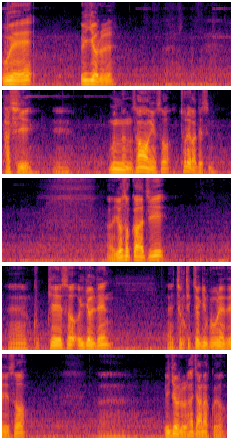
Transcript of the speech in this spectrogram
의회의 의결을 다시 예, 묻는 상황에서 초래가 됐습니다. 어, 여섯 가지 에, 국회에서 의결된 에, 정책적인 부분에 대해서 어, 의결을 하지 않았고요.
